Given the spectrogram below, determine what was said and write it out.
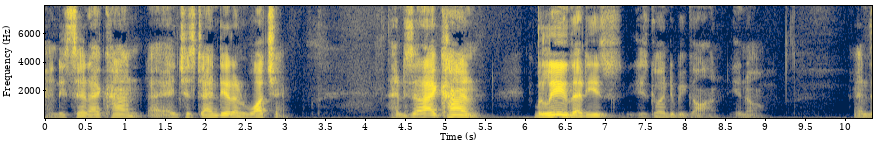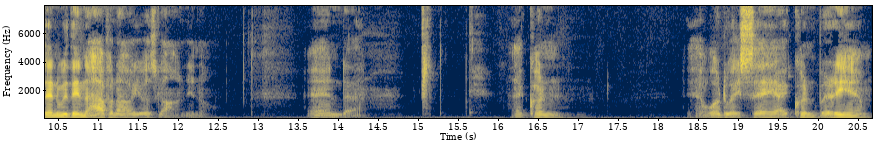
And he said, I can't I I just stand there and watch him. And he said, I can't believe that he's he's going to be gone, you know. And then within half an hour, he was gone, you know. And uh, I couldn't, yeah, what do I say? I couldn't bury him.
